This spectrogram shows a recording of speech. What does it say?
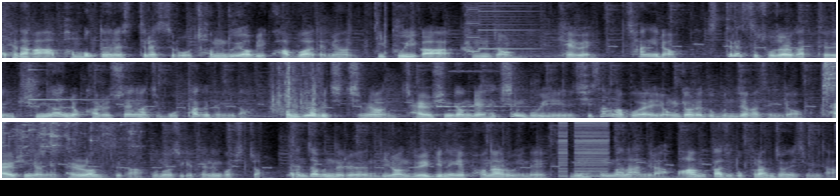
게다가 반복되는 스트레스로 전두엽이 과부하되면 이 부위가 감정, 계획, 창의력, 스트레스 조절 같은 중요한 역할을 수행하지 못하게 됩니다. 전두엽이 지치면 자율신경계의 핵심 부위인 시상하부와의 연결에도 문제가 생겨 자율신경의 밸런스가 무너지게 되는 것이죠. 환자분들은 이런 뇌 기능의 변화로 인해 몸뿐만 아니라 마음까지도 불안정해집니다.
